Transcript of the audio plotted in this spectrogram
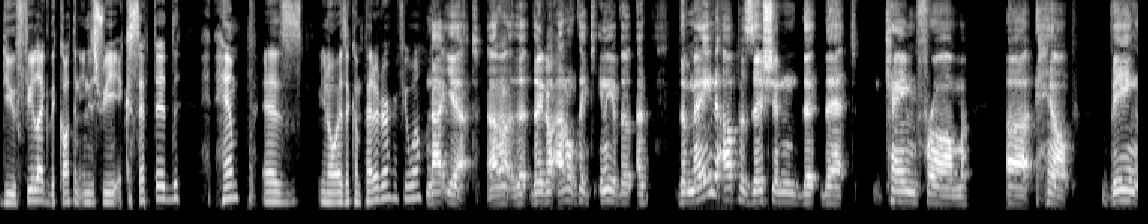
Do you feel like the cotton industry accepted hemp as you know as a competitor, if you will? Not yet. I don't, they don't. I don't think any of the uh, the main opposition that that came from uh, hemp being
